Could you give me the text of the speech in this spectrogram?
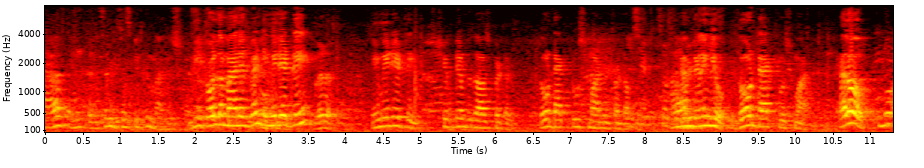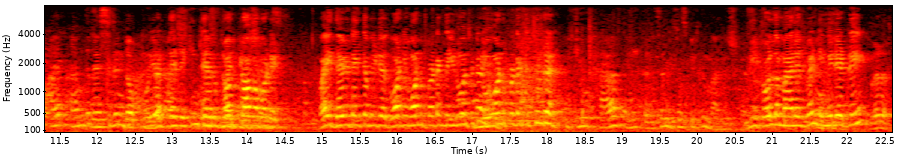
have any concern, you can speak to the management. We told the management immediately, Brother. immediately shift them to the hospital. Don't act too smart in front of me. I'm telling you, don't act too smart. Hello. No, I'm, I'm the resident doctor. You're I'm taking care of my Don't talk about it. patients. Why they will take the videos? What you want to protect the university or you want to protect the children? If you have any concern, you can speak to the management. We told the management immediately, Brother.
